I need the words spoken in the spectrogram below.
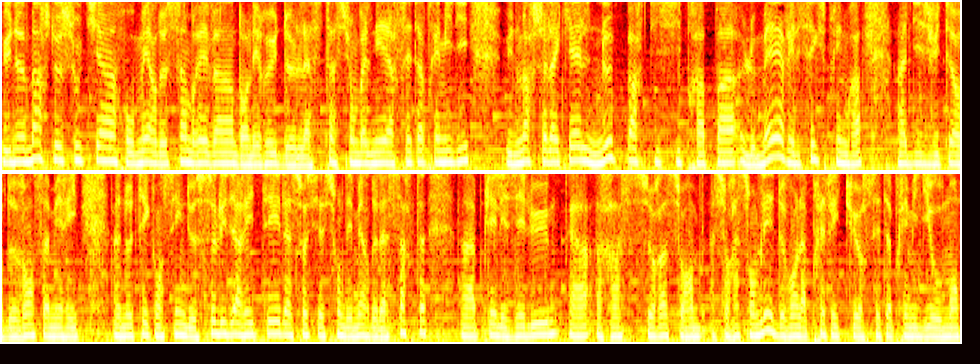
Une marche de soutien au maire de Saint-Brévin dans les rues de la station balnéaire cet après-midi. Une marche à laquelle ne participera pas le maire. Il s'exprimera à 18h devant sa mairie. À noter qu'en signe de solidarité, l'association des maires de la Sarthe a appelé les élus à se rassembler devant la préfecture cet après-midi au Mans.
